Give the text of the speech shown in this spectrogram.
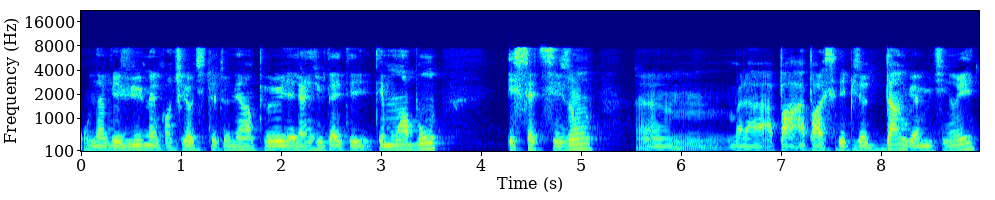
On avait vu, même quand Chelsea tâtonnait un peu, les résultats étaient, moins bons. Et cette saison, euh, voilà, à part, cet épisode dingue à mutinerie,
